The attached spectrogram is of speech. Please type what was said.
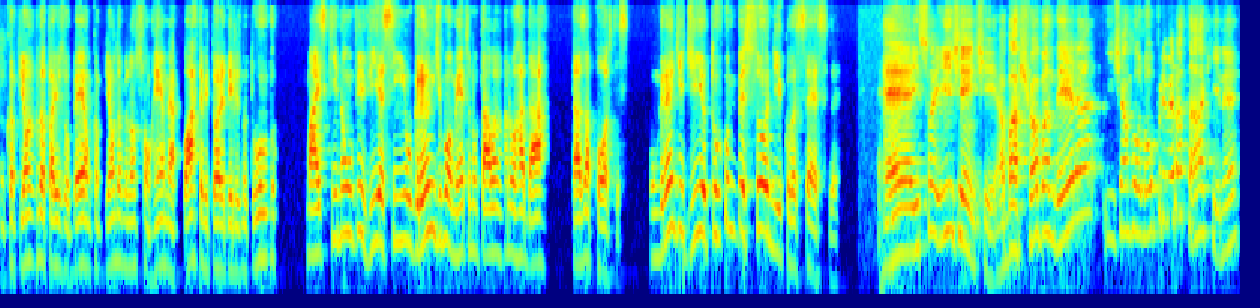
um campeão da Paris-Roubaix, um campeão da Milan-San Remo, é a quarta vitória deles no Tour, mas que não vivia assim o grande momento, não estava no radar das apostas. Um grande dia, o tour começou, Nicolas Sessler. É isso aí, gente. Abaixou a bandeira e já rolou o primeiro ataque, né?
